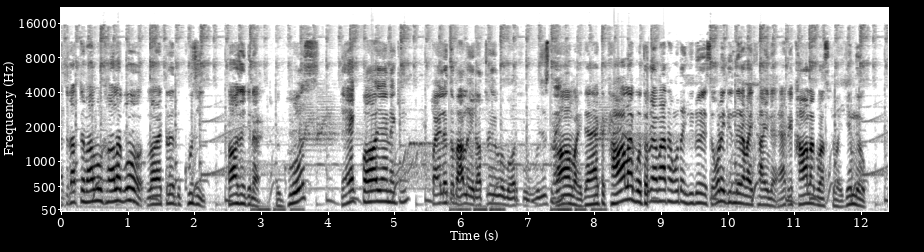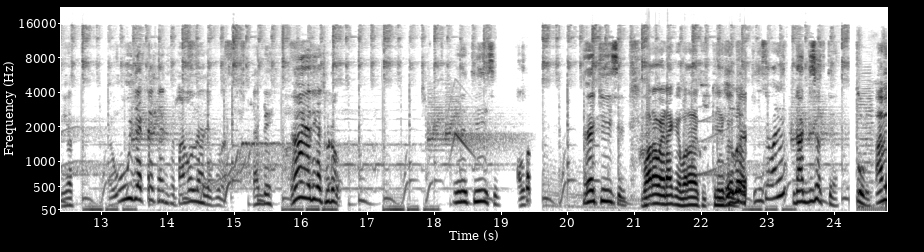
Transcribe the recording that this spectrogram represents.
আচ্ছা রাত্রে মালমুল খাওয়া লাগবো? ল একটা রাতে খুঁজি। পাওয়া যায় কিনা? ঘোষ দেখ পাওয়া যায় নাকি? পাইলে তো ভালোই রাত্রে ভরপুর বুঝিস না হ্যাঁ ভাই দেখ, একটা খাওয়া লাগবো তোরা মাথা মাথা হিরো হয়েছে অনেক দিন ধরে ভাই খাই না। একটা খাওয়া লাগবো আজকে ভাই কেমনি হোক। ঠিক আছে। ওই যে একটা ক্যান্সার পাগল দেখা যায় পুরো। দেখ দে। হ্যাঁ এদিকে ছোট। এ কি? এ কি? বড় ভাই ডাকে বড় ভাই কি মানে? ডাক দিছ আমি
